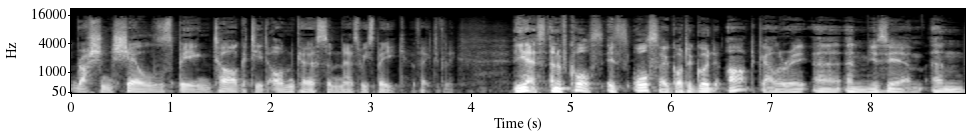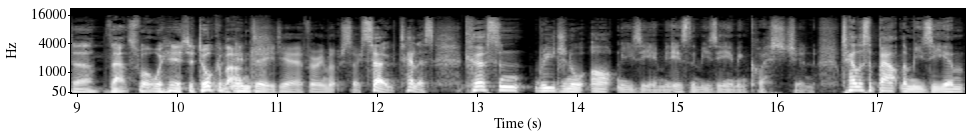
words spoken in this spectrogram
Russian shells being targeted on Kherson as we speak, effectively. Yes, and of course, it's also got a good art gallery uh, and museum, and uh, that's what we're here to talk about. Indeed, yeah, very much so. So, tell us, Kherson Regional Art Museum is the museum in question. Tell us about the museum.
